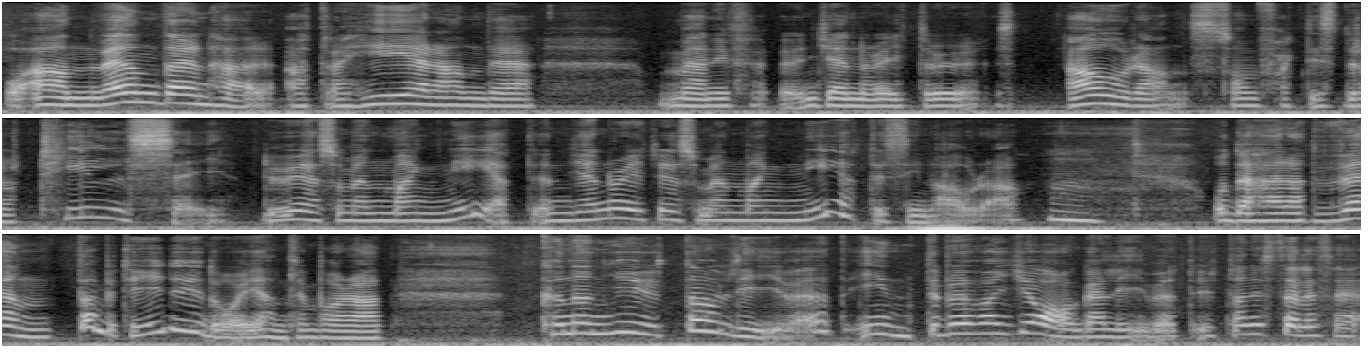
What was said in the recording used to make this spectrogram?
Och använda den här attraherande generator auran som faktiskt drar till sig. Du är som en magnet. En generator är som en magnet i sin aura. Mm. Och det här att vänta betyder ju då egentligen bara att kunna njuta av livet, inte behöva jaga livet utan istället säga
